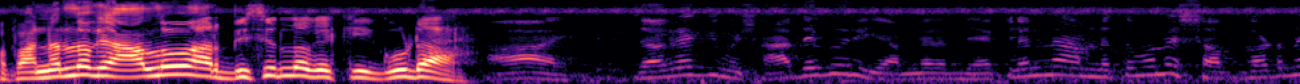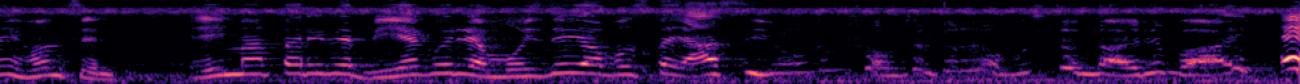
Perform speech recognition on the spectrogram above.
পানের লগে আলু আর বিসির লগে কি গুড়া? ঝগড়া কি সাদে করি? আপনারা দেখলেন না আপনি তো মনে সব ঘটনাই হনছেন। এই মাতারিরে বিয়ে করিয়া মই যেই অবস্থায় আসি ওরকম সংসার করার অবস্থা নাই রে ভাই। এ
